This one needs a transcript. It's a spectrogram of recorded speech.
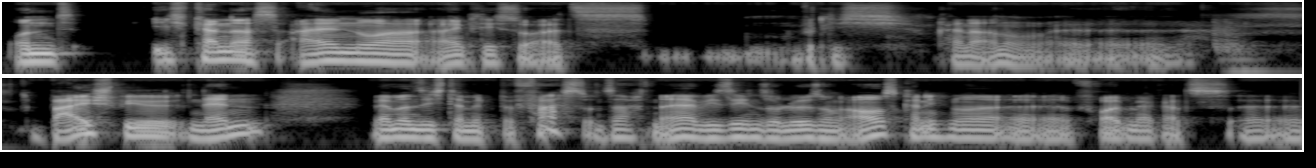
Und ich kann das allen nur eigentlich so als wirklich, keine Ahnung, äh, Beispiel nennen. Wenn man sich damit befasst und sagt, naja, wie sehen so Lösungen aus, kann ich nur äh, Freudenberg als äh,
